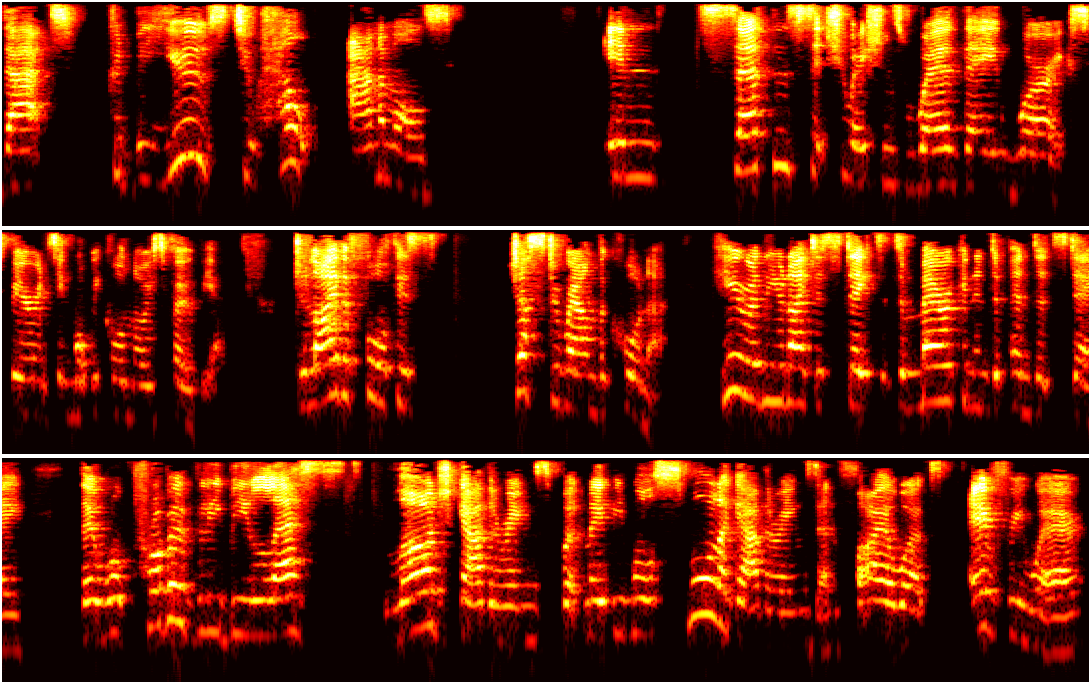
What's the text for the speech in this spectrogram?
that could be used to help animals in certain situations where they were experiencing what we call noise phobia. July the 4th is just around the corner. Here in the United States, it's American Independence Day. There will probably be less large gatherings, but maybe more smaller gatherings and fireworks everywhere.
